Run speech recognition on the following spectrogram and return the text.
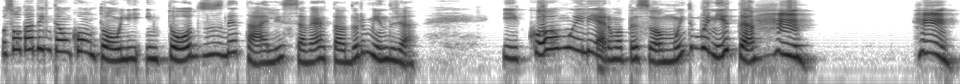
O soldado então contou-lhe em todos os detalhes, Saber estava dormindo já. E como ele era uma pessoa muito bonita, hum, hum,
